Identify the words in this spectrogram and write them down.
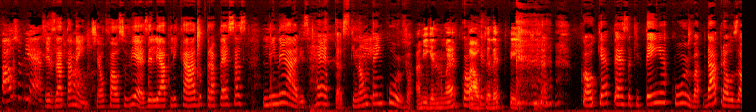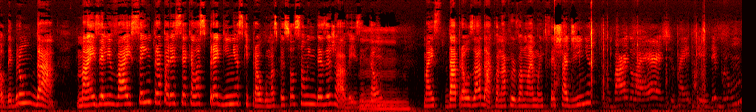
falso viés. exatamente, é o falso viés. Ele é aplicado para peças lineares, retas, que não Sim. tem curva. Amiga, ele não é Qual falso, ele é fake. Qualquer peça que tenha curva, dá para usar o debrum? Dá. Mas ele vai sempre aparecer aquelas preguinhas que para algumas pessoas são indesejáveis. Então, Hum, mas dá para usar, dá. Quando a curva não é muito fechadinha. No bar do Laércio vai ter debrum,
